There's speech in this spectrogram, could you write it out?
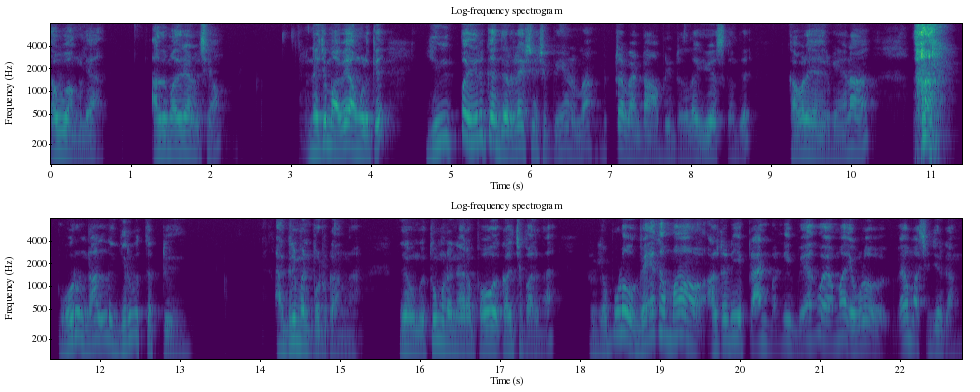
தவுவாங்க இல்லையா? அது மாதிரியான விஷயம். நிஜமாவே அவங்களுக்கு இப்போ இருக்க இந்த ரிலேஷன்ஷிப்பையும் நம்ம விட்டுற வேண்டாம் அப்படின்றதுல யூஎஸ்க்கு வந்து கவலையாக இருக்கும் ஏன்னா ஒரு நாளில் இருபத்தெட்டு அக்ரிமெண்ட் போட்டிருக்காங்க. இது உங்க தூங்குன நேரம் போக கழிச்சு பாருங்க. எவ்வளோ வேகமாக ஆல்ரெடி பிளான் பண்ணி வேக வேகமாக எவ்வளோ வேகமாக செஞ்சுருக்காங்க.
